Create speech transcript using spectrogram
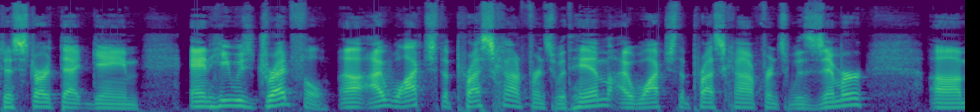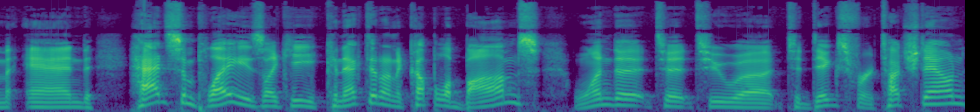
to start that game and he was dreadful. Uh, I watched the press conference with him. I watched the press conference with Zimmer. Um, and had some plays like he connected on a couple of bombs, one to to to uh, to Diggs for a touchdown,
